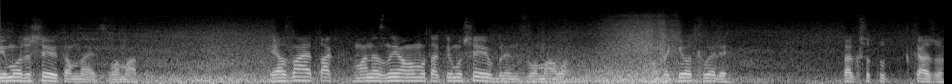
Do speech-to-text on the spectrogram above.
тобі може шию там навіть зламати. Я знаю так, в мене знайомому так йому шию, блін, зламало. Отакі от хвилі. Так що тут кажу,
